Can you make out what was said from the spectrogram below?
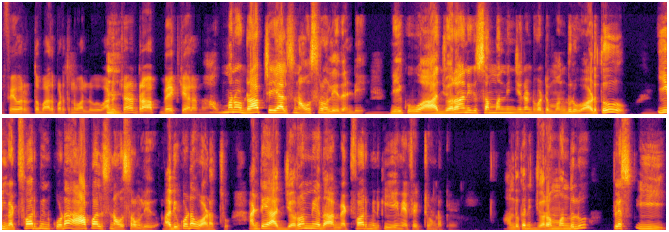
ఫీవర్తో బాధపడుతున్న వాళ్ళు వాడొచ్చా? డ్రాప్ బ్రేక్ చేయాలన్న? మనం డ్రాప్ చేయాల్సిన అవసరం లేదండి. నీకు ఆ జ్వరానికి సంబంధించినటువంటి మందులు వాడుతూ ఈ మెట్ఫార్మిన్ కూడా ఆపాల్సిన అవసరం లేదు. అది. కూడా వాడచ్చు. అంటే ఆ జ్వరం మీద మెట్ఫార్మిన్కి ఏం ఎఫెక్ట్ ఉండదు. అందుకని జ్వరం మందులు ప్లస్ ఈ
